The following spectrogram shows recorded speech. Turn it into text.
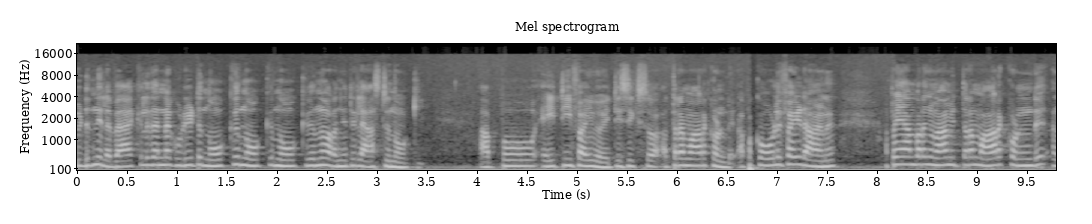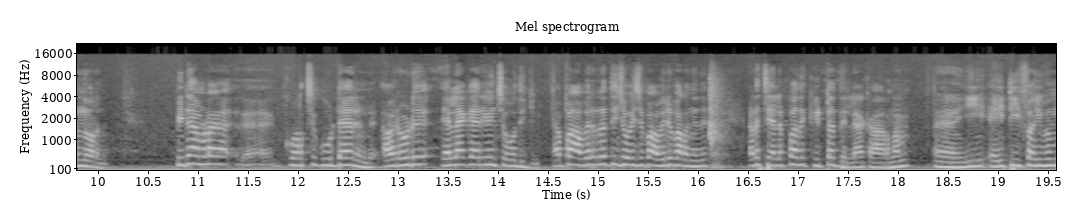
വിടുന്നില്ല. ബാക്കിൽ തന്നെ കൂടിയിട്ട് നോക്ക് നോക്ക് നോക്ക് എന്ന് പറഞ്ഞിട്ട് ലാസ്റ്റ് നോക്കി. അപ്പോൾ എയ്റ്റി ഫൈവോ എയ്റ്റി സിക്സോ അത്ര മാർക്കുണ്ട് അപ്പോൾ ക്വാളിഫൈഡ് ആണ്. അപ്പോൾ ഞാൻ പറഞ്ഞു മാം ഇത്ര മാർക്കുണ്ട് എന്ന് പറഞ്ഞു. പിന്നെ നമ്മുടെ കുറച്ച് കൂട്ടുകാരുണ്ട്. അവരോട് എല്ലാ കാര്യവും ചോദിക്കും. അപ്പോൾ അവരുടെ അടുത്ത് ചോദിച്ചപ്പോൾ അവർ പറഞ്ഞത് എടാ ചിലപ്പോൾ അത് കിട്ടത്തില്ല. കാരണം ഈ എയ്റ്റി ഫൈവും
